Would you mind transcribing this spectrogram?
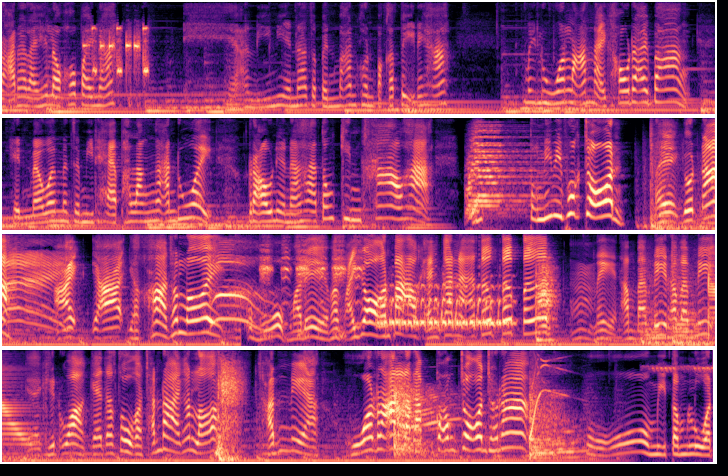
ร้านอะไรให้เราเข้าไปนะ เอออันนี้เนี่ยน่าจะเป็นบ้านคนปกตินะคะไม่รู้ว่าร้านไหนเข้าได้บ้าง เห็นไหมว่ามันจะมีแถบพลังงานด้วย เราเนี่ยนะคะต้องกินข้าวค่ะเอ๊ะตรงนี้มีพวกโจรเฮ้ยหยุดนะ ไอ้อย่าอย่าฆ่าฉันเลย โอ้โห มาเด้มาสายย่อกันเปล่าแข่งกันนะตึ๊บตึ๊บตึ๊บอืมนี่ทำแบบนี้ทำแบบนี้แกคิดว่าแกจะสู้กับฉันได้งั้นเหรอ ฉันเนี่ย หัวร้านระดับกองโจรเชียวนะ โอ้โห มีตำรวจ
